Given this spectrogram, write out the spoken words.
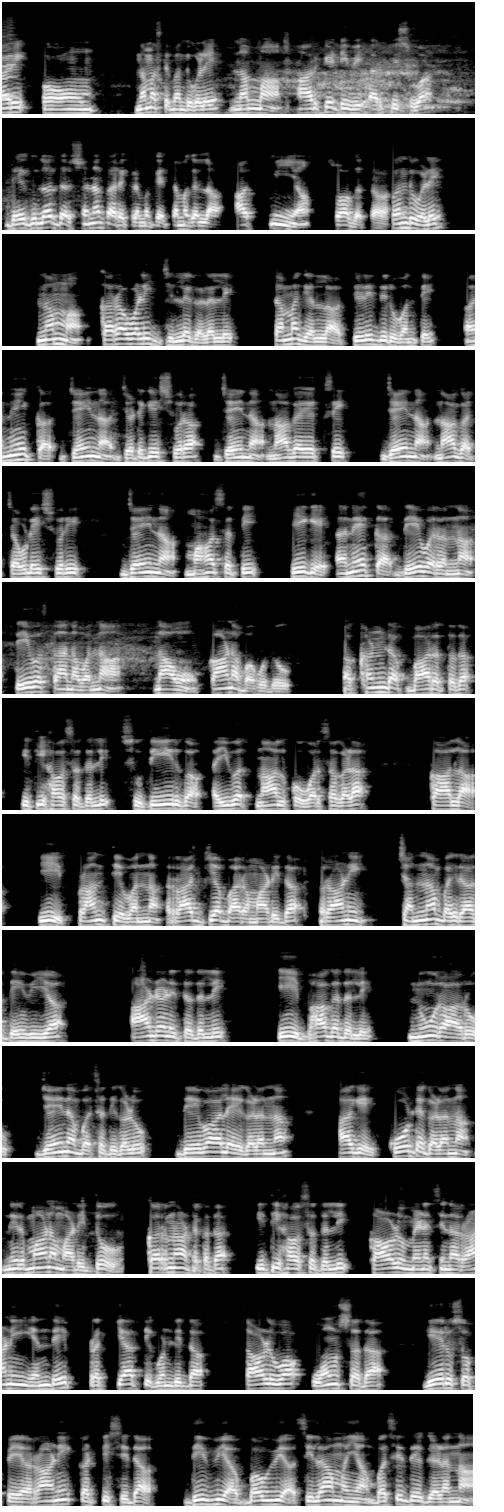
ಹರಿ ಓಂ. ನಮಸ್ತೆ ಬಂಧುಗಳೇ, ನಮ್ಮ ಆರ್ ಕೆ ಟಿವಿ ಅರ್ಪಿಸುವ ದೇಗುಲ ದರ್ಶನ ಕಾರ್ಯಕ್ರಮಕ್ಕೆ ತಮಗೆಲ್ಲ ಆತ್ಮೀಯ ಸ್ವಾಗತ. ಬಂಧುಗಳೇ, ನಮ್ಮ ಕರಾವಳಿ ಜಿಲ್ಲೆಗಳಲ್ಲಿ ತಮಗೆಲ್ಲ ತಿಳಿದಿರುವಂತೆ ಅನೇಕ ಜೈನ ಜಟಗೇಶ್ವರ, ಜೈನ ನಾಗಯಕ್ಷಿ, ಜೈನ ನಾಗ ಚೌಡೇಶ್ವರಿ, ಜೈನ ಮಹಾಸತಿ ಹೀಗೆ ಅನೇಕ ದೇವರನ್ನ ದೇವಸ್ಥಾನವನ್ನ ನಾವು ಕಾಣಬಹುದು. ಅಖಂಡ ಭಾರತದ ಇತಿಹಾಸದಲ್ಲಿ ಸುದೀರ್ಘ ಐವತ್ನಾಲ್ಕು ವರ್ಷಗಳ ಕಾಲ ಈ ಪ್ರಾಂತ್ಯವನ್ನ ರಾಜ್ಯಭಾರ ಮಾಡಿದ ರಾಣಿ ಚನ್ನಭೈರಾದೇವಿಯ ಆಡಳಿತದಲ್ಲಿ ಈ ಭಾಗದಲ್ಲಿ ನೂರಾರು ಜೈನ ಬಸದಿಗಳು ದೇವಾಲಯಗಳನ್ನ ಹಾಗೆ ಕೋಟೆಗಳನ್ನ ನಿರ್ಮಾಣ ಮಾಡಿದ್ದು. ಕರ್ನಾಟಕದ ಇತಿಹಾಸದಲ್ಲಿ ಕಾಳು ಮೆಣಸಿನ ರಾಣಿ ಎಂದೇ ಪ್ರಖ್ಯಾತಿಗೊಂಡಿದ್ದ ಸಾಳುವ ವಂಶದ ಗೇರುಸೊಪ್ಪೆಯ ರಾಣಿ ಕಟ್ಟಿಸಿದ ದಿವ್ಯ, ಭವ್ಯ, ಶಿಲಾಮಯ ಬಸದಿಗಳನ್ನ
